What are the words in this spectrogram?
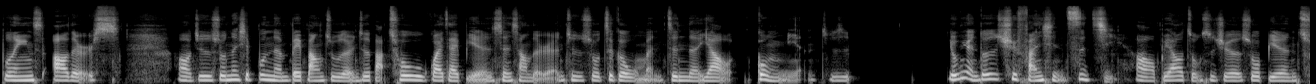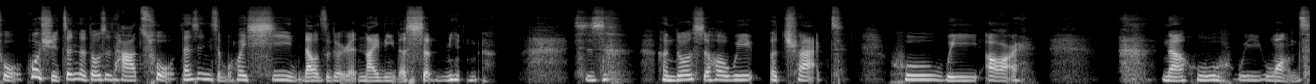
blames others。哦，就是说那些不能被帮助的人，就是把错误怪在别人身上的人。就是说，这个我们真的要共勉，就是永远都是去反省自己哦，不要总是觉得说别人错，或许真的都是他错，但是你怎么会吸引到这个人来你的生命呢？其实很多时候，we attract。Who we are, not who we want，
